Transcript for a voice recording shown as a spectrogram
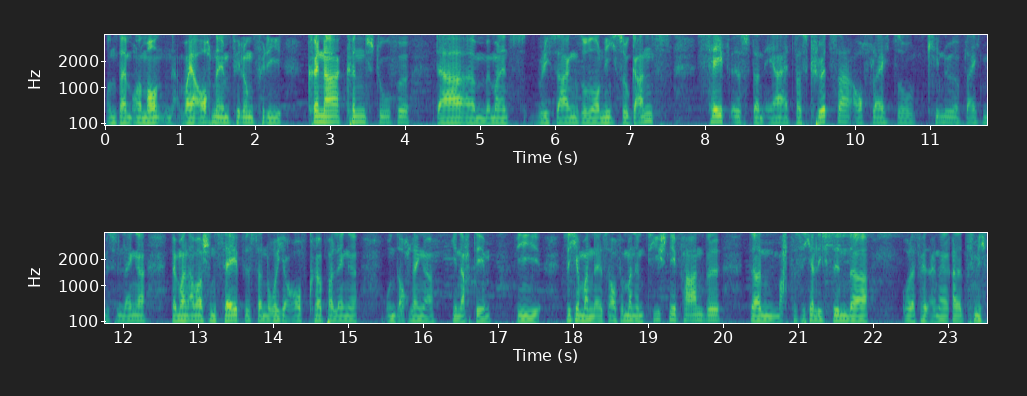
Und beim All Mountain war ja auch eine Empfehlung für die Könner, Könnenstufe. Da, ähm, wenn man jetzt, würde ich sagen, so noch nicht so ganz safe ist, dann eher etwas kürzer, auch vielleicht so Kinnhöhe, vielleicht ein bisschen länger. Wenn man aber schon safe ist, dann ruhig auch auf Körperlänge und auch länger, je nachdem, wie sicher man ist. Auch wenn man im T-Schnee fahren will, dann macht es sicherlich Sinn, da, da fällt einer gerade ziemlich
